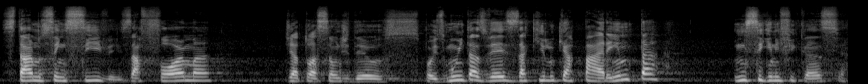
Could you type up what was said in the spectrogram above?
estarmos sensíveis à forma de atuação de Deus, pois muitas vezes aquilo que aparenta insignificância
